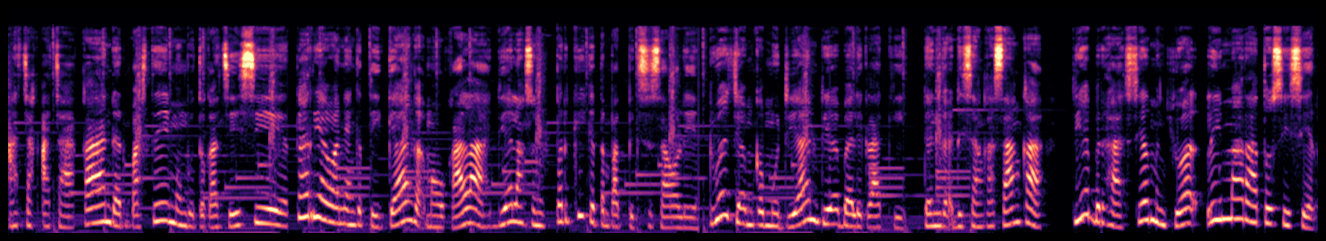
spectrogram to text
acak-acakan dan pasti membutuhkan sisir. Karyawan yang ketiga nggak mau kalah, dia langsung pergi ke tempat biksu Shaolin. Dua jam kemudian dia balik lagi dan nggak disangka-sangka dia berhasil menjual 500 sisir.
